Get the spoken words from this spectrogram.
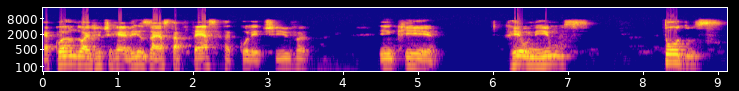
É quando a gente realiza esta festa coletiva em que reunimos todos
